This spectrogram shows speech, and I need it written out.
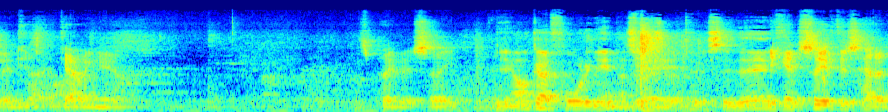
Okay, going out. It's PVC. Yeah, I'll go forward again. That's Yeah. the PVC there. You can see if this had a,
